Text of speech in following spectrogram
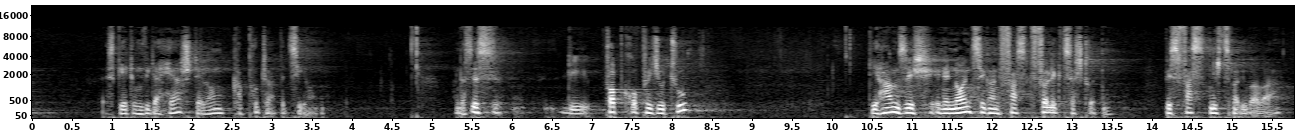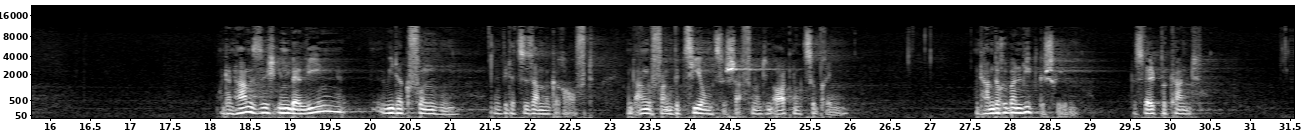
es geht um Wiederherstellung kaputter Beziehungen. Und das ist die Popgruppe U2. Die haben sich in den 90ern fast völlig zerstritten, bis fast nichts mehr über war. Und dann haben sie sich in Berlin wieder gefunden und wieder zusammengerauft und angefangen, Beziehungen zu schaffen und in Ordnung zu bringen. Und haben darüber ein Lied geschrieben. Das weltbekannt.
